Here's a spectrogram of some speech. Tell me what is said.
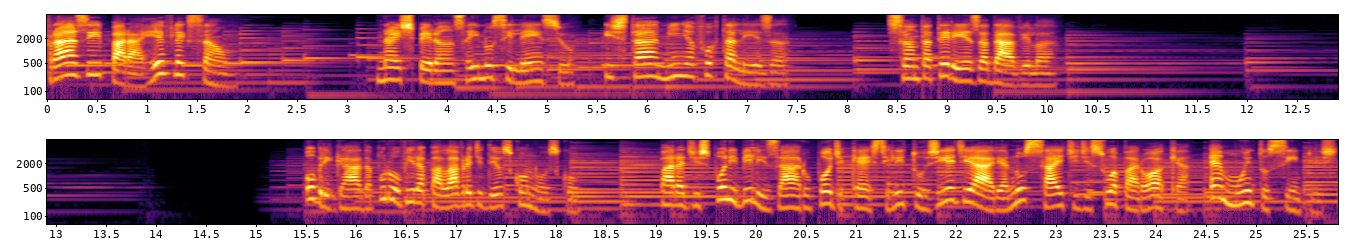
Frase para a reflexão: Na esperança e no silêncio está a minha fortaleza. Santa Teresa d'Ávila Obrigada por ouvir a palavra de Deus conosco. Para disponibilizar o podcast Liturgia Diária no site de sua paróquia é muito simples.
